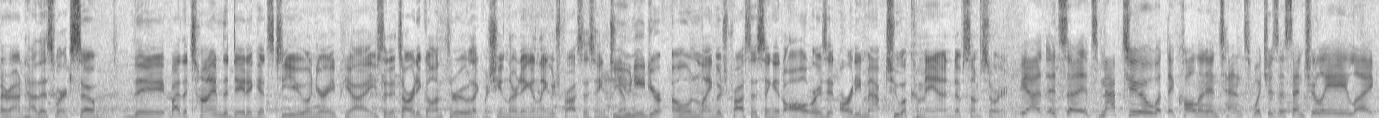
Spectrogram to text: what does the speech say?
around how this works. So, the by the time the data gets to you on your API, you said it's already gone through like machine learning and language processing. Do you need your own language processing at all, or is it already mapped to a command of some sort? Yeah, it's uh, it's mapped to what they call an intent, which is essentially like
